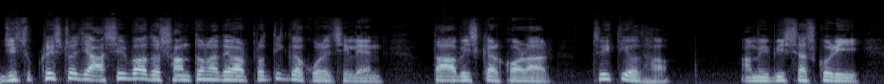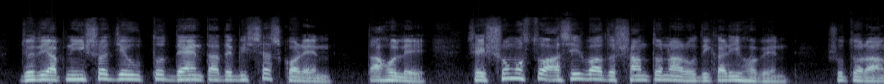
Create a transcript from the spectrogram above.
যীশু খ্রিস্ট যে আশীর্বাদ ও সান্ত্বনা দেওয়ার প্রতিজ্ঞা করেছিলেন, তা আবিষ্কার করার তৃতীয় ধাপ। আমি বিশ্বাস করি, যদি আপনি ঈশ্বর যে উত্তর দেন তাতে বিশ্বাস করেন, তাহলে সেই সমস্ত আশীর্বাদ ও সান্ত্বনার অধিকারী হবেন। সুতরাং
